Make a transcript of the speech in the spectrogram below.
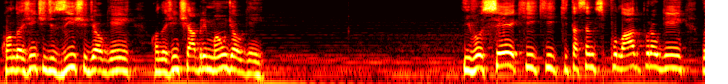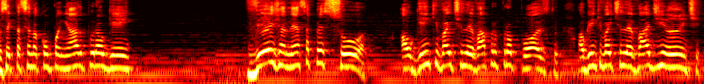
Quando a gente desiste de alguém, quando a gente abre mão de alguém, e você que está que, que tá sendo discipulado por alguém, você que está sendo acompanhado por alguém, veja nessa pessoa alguém que vai te levar para o propósito, alguém que vai te levar adiante,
